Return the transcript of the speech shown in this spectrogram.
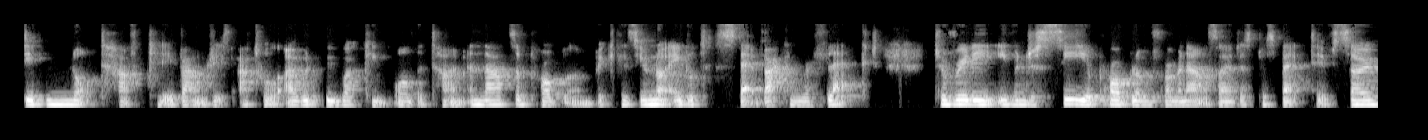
did not have clear boundaries at all. I would be working all the time. And that's a problem because you're not able to step back and reflect to really even just see a problem from an outsider's perspective. So,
